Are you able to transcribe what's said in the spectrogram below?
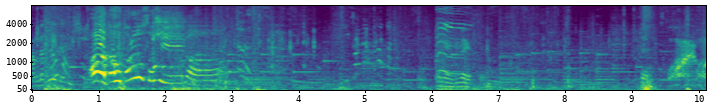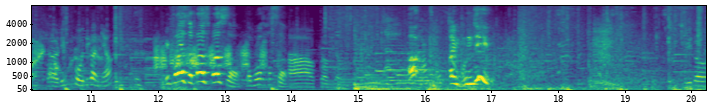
방벽 fade 아 나도 떨어졌어 씨발 이래야겠다 네. 야 리퍼 어디 갔냐? 이거 빠졌어 빠졌어 빠졌어 나 보고 봤어 아 오케이 오케이. 아 아니 뭔데 이거 위도.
